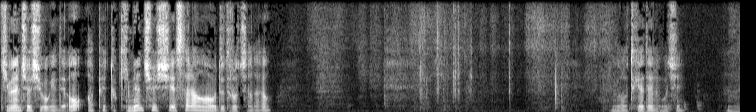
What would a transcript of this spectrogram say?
김현철 씨 곡인데, 어? 앞에 또 김현철 씨의 사랑하오도 들었잖아요? 이거 어떻게 해야 되는 거지? 음.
